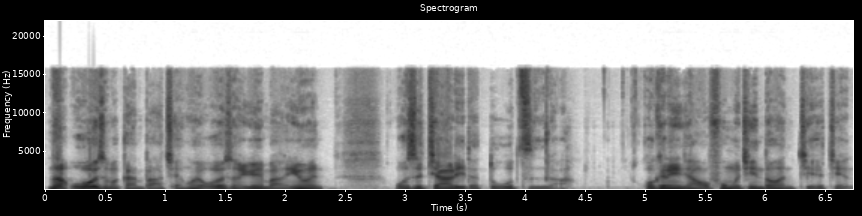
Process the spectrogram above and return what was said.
那我为什么敢把钱汇？我为什么愿意把？因为我是家里的独子啊。我跟你讲，我父母亲都很节俭。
